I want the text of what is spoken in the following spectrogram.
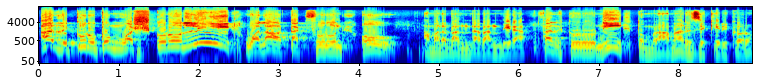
আযকুরুকুম ওয়াশকুরুলি, ওয়ালা তাকফুরুন। ও আমার বান্দা বান্দিরা ফাযকুরুনি, তোমরা আমার জিকির করো।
